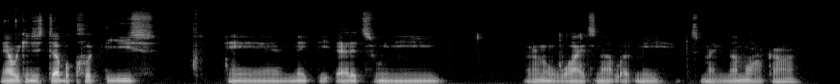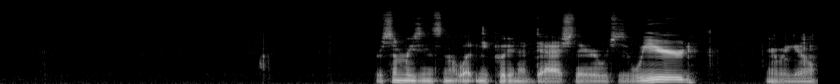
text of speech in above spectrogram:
Now we can just double click these and make the edits we need. I don't know why it's not letting me. Is my numlock on? For some reason, it's not letting me put in a dash there, which is weird. There we go.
